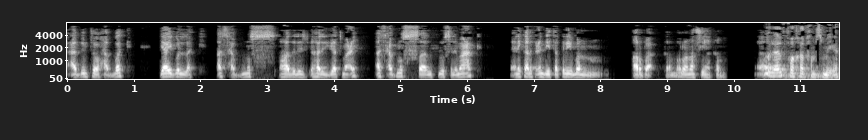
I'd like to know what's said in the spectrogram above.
عاد أنت وحظك. يا يقول لك أسحب نص هذه اللي جات معي. أسحب نص الفلوس اللي معك. يعني كانت عندي تقريبا أربع كم والله ناسيها كم. قول 1000 وأخذ 500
